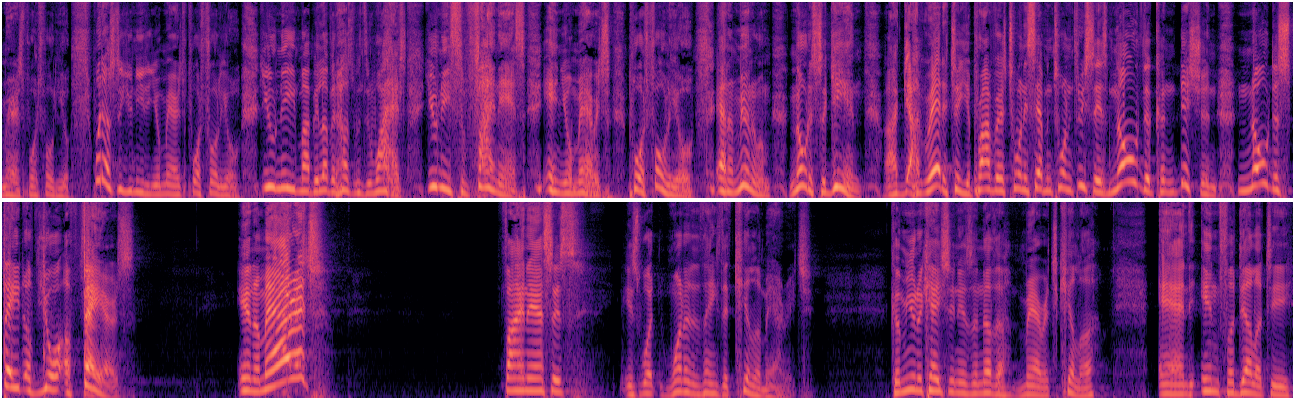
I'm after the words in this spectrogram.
marriage portfolio. What else do you need in your marriage portfolio? You need, my beloved husbands and wives, you need some finance in your marriage portfolio. At a minimum, notice again, I, I read it to you. Proverbs 27 23 says, Know the condition, know the state of your affairs. In a marriage, finances is what one of the things that kill a marriage. Communication is another marriage killer, and infidelity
